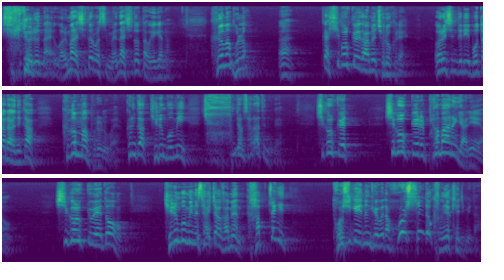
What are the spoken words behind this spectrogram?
시들은 나요. 얼마나 시들었으면 맨날 시들었다고 얘기하나. 그것만 불러. 예. 그러니까 시골 교회 가면 주로 그래. 어르신들이 못 따라하니까 그것만 부르는 거야. 그러니까 기름 부음이 점점 사라지는 거예요. 시골 교회 시골 교회를 폄하하는 게 아니에요. 시골 교회도 기름 부음 있는 사역자가 가면 갑자기 도시계에 있는 교회보다 훨씬 더 강력해집니다.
